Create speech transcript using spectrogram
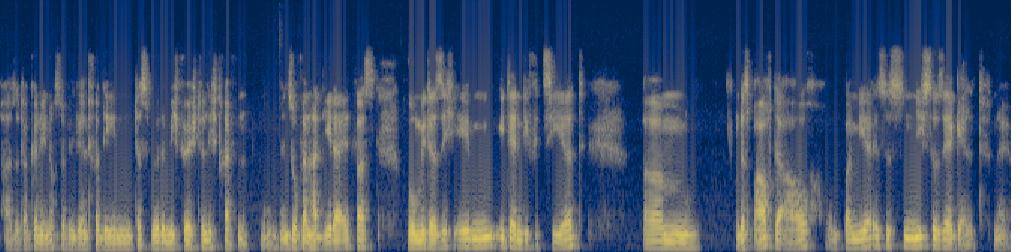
Also da könnte ich noch so viel Geld verdienen, das würde mich fürchterlich treffen. Insofern hat jeder etwas, womit er sich eben identifiziert. Ähm, und das braucht er auch. Und bei mir ist es nicht so sehr Geld. Nee.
